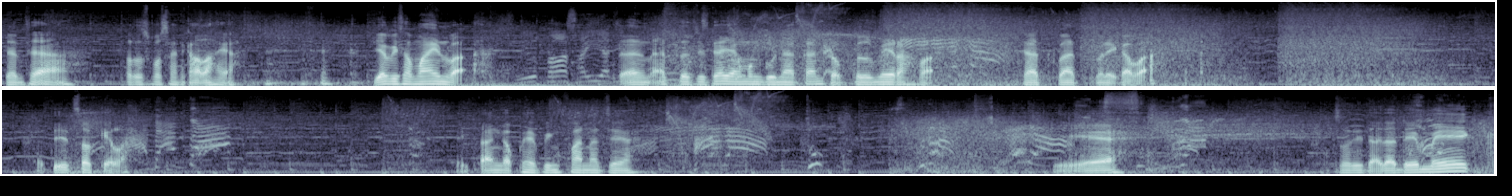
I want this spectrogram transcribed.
Dan saya 100% kalah ya. Dia bisa main pak. Dan ada juga yang menggunakan double merah pak. Jahat banget mereka pak. Jadi it's okay lah. Kita anggap having fun aja ya. Yeah. So tidak ada damage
